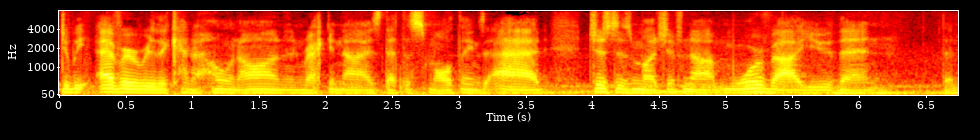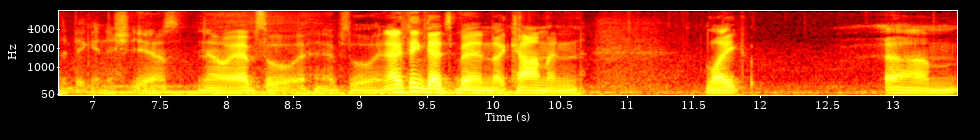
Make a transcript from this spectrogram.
do we ever really kind of hone on and recognize that the small things add just as much, if not more value than than the big initiatives? Yeah. No, absolutely, absolutely. And I think that's been a common, like, um,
